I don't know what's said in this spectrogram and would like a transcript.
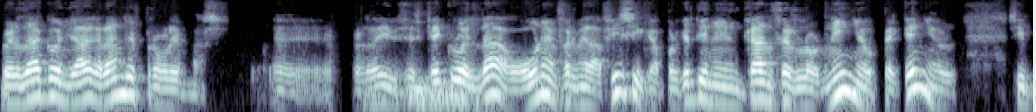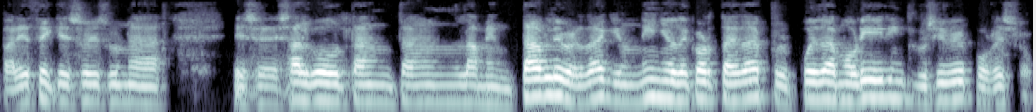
¿verdad?, con ya grandes problemas. Eh, ¿verdad? Y dices, qué crueldad, o una enfermedad física, ¿por qué tienen cáncer los niños pequeños? Si parece que eso es una es, es, algo tan tan lamentable, ¿verdad? Que un niño de corta edad pues, pueda morir inclusive por eso,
